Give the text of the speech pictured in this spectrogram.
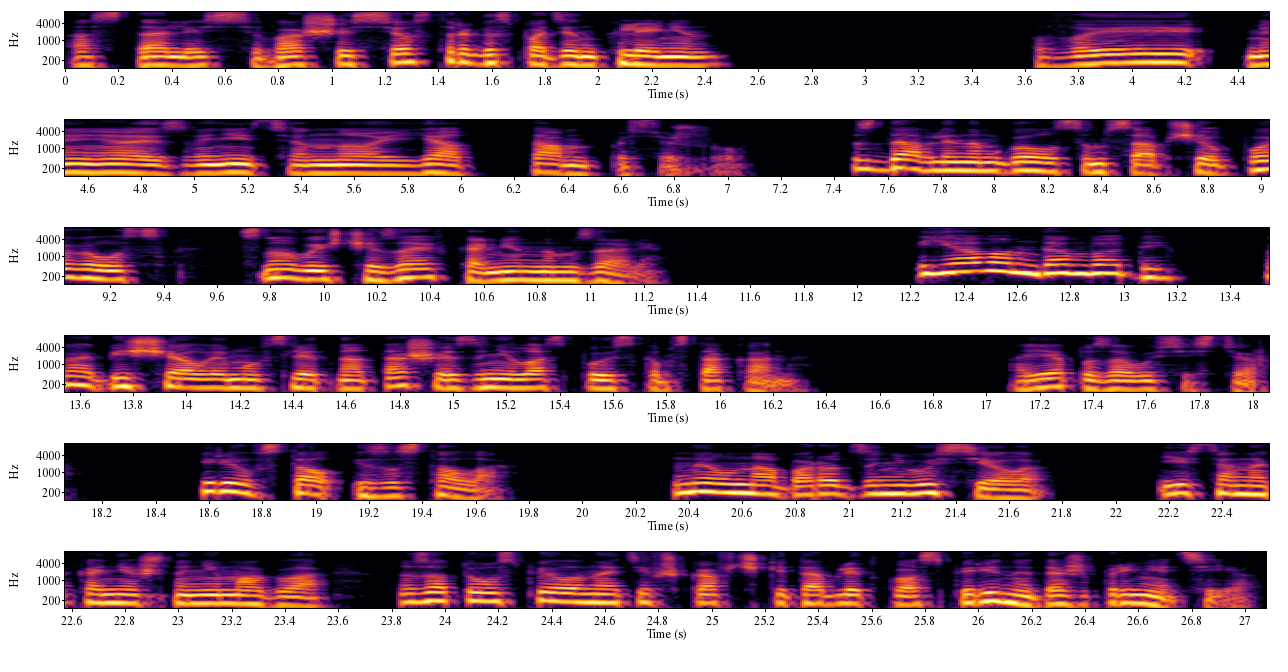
«Остались ваши сестры, господин Кленин». «Вы меня извините, но я там посижу», – сдавленным голосом сообщил Повелос, снова исчезая в каминном зале. «Я вам дам воды», – пообещала ему вслед Наташа и занялась поиском стакана. «А я позову сестер». Кирилл встал из-за стола. Нел, наоборот, за него села. Есть она, конечно, не могла, но зато успела найти в шкафчике таблетку аспирина и даже принять ее.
